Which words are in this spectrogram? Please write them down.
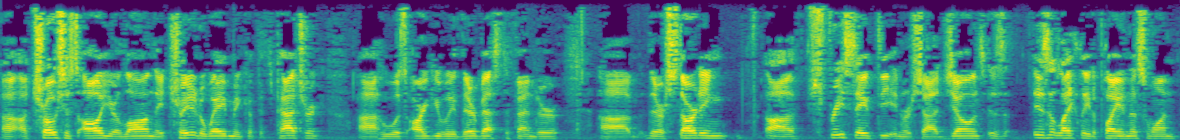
uh, atrocious all year long. They traded away Minkah Fitzpatrick, uh, who was arguably their best defender. Uh, their starting uh, free safety in Reshad Jones is isn't likely to play in this one.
